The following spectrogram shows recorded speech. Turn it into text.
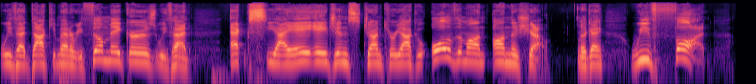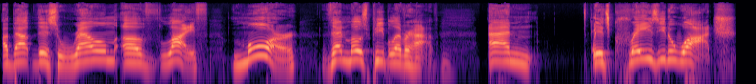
we've had documentary filmmakers, we've had ex CIA agents, John Kiriakou, all of them on on this show. Okay, we've thought about this realm of life more than most people ever have, and it's crazy to watch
